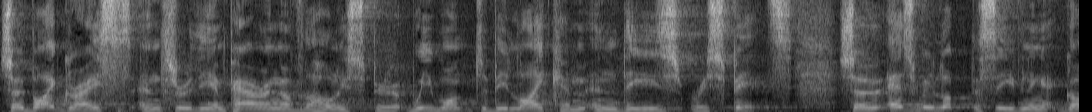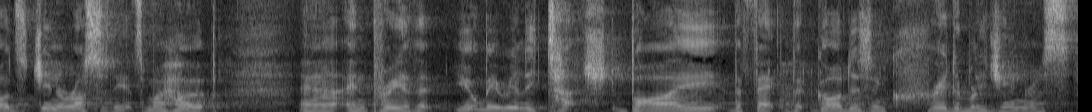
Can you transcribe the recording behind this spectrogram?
So, by grace and through the empowering of the Holy Spirit, we want to be like Him in these respects. So, as we look this evening at God's generosity, it's my hope uh, and prayer that you'll be really touched by the fact that God is incredibly generous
